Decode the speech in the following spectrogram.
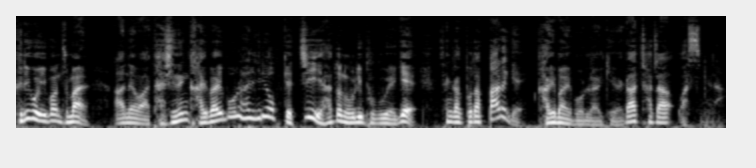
그리고 이번 주말 아내와 다시는 가위바위보를 할 일이 없겠지 하던 우리 부부에게 생각보다 빠르게 가위바위보를 할 기회가 찾아왔습니다.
